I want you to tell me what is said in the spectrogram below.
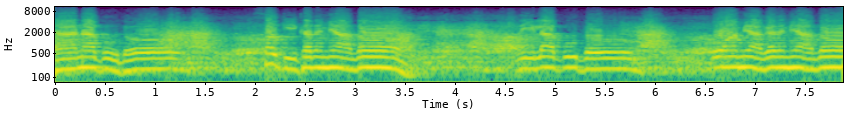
ဒါနကုသိုလ်စောက်ကြည်ခသမျှသောသီလကုသိုလ်ပွားများခသမျှသော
